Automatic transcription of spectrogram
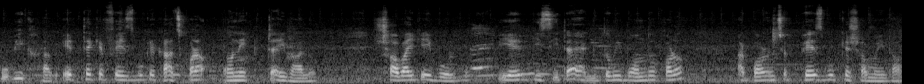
খুবই খারাপ। এর থেকে ফেসবুকে কাজ করা অনেকটাই ভালো। সবাইকেই বলব, এর পিসিটা একদমই বন্ধ করো আর বরঞ্চ ফেসবুককে সময় দাও।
